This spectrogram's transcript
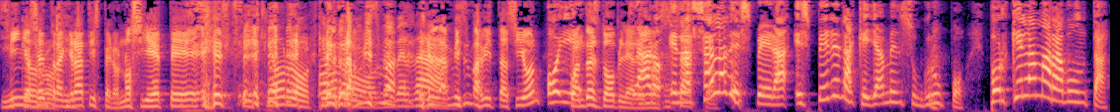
niños entran gratis, pero no siete. Este, Sí, qué horror, qué en, la horror, misma, de verdad. en la misma habitación, Oye, cuando es doble claro, además. en la sala de espera, esperen a que llamen su grupo. ¿Por qué la marabunta?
